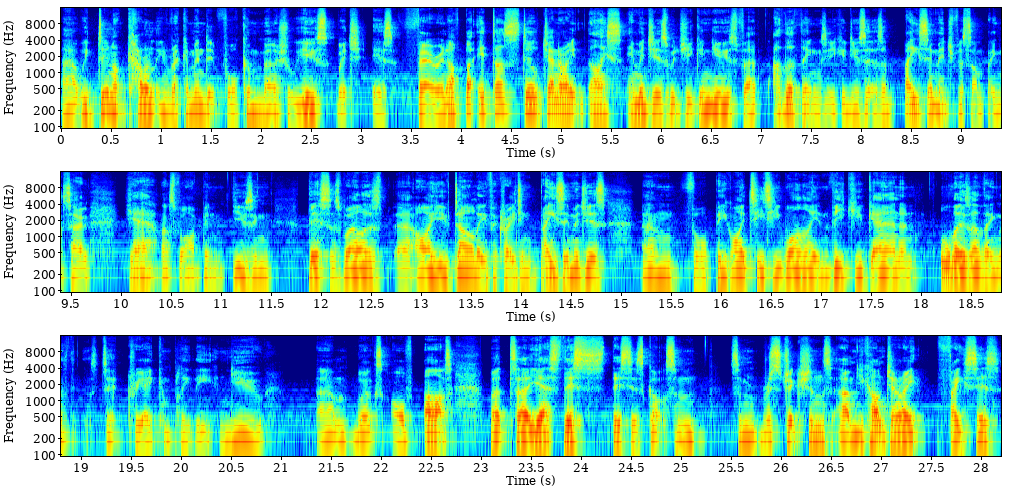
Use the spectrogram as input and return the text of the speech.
uh, we do not currently recommend it for commercial use, which is fair enough, but it does still generate nice images which you can use for other things. You could use it as a base image for something. So yeah, that's what I've been using this as well as uh, RU DALL-E for creating base images um, for PyTTI and VQGAN and all those other things to create completely new um, works of art. But uh, yes, this this has got some some restrictions. Um, you can't generate faces,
